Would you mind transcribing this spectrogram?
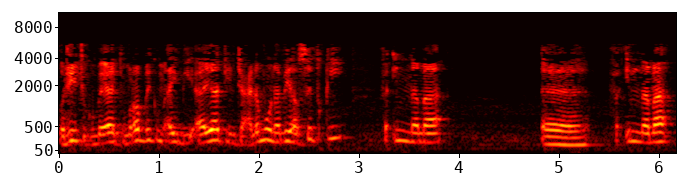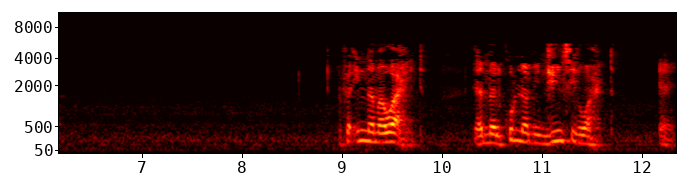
وجئتكم بآيات من ربكم أي بآيات تعلمون بها صدقي فإنما آه، فإنما فإنما واحد لأن الكل من جنس واحد آه.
